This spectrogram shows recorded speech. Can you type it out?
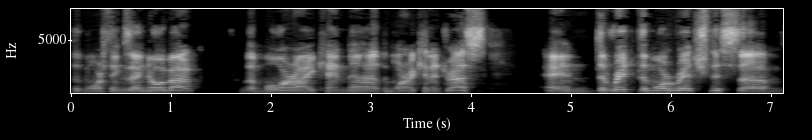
the more things I know about, the more I can uh, the more I can address, and the rich the more rich this um,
